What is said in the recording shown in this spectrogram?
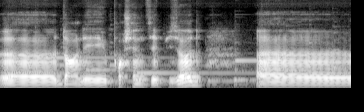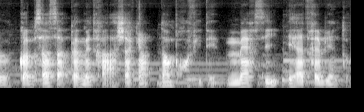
euh, dans les prochains épisodes. Comme ça, ça permettra à chacun d'en profiter. Merci et à très bientôt.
